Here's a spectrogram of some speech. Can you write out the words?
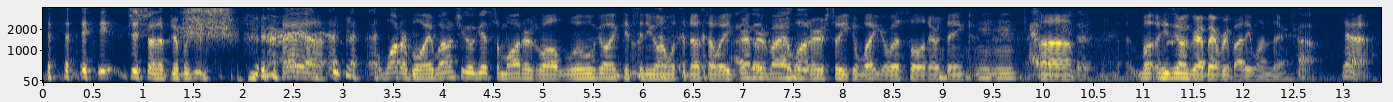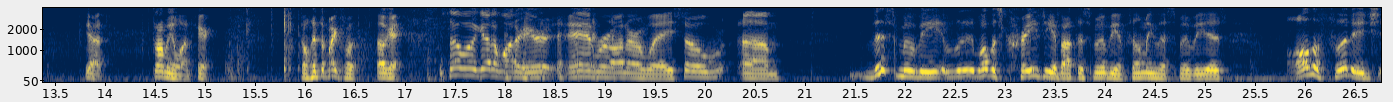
Just shut up, Jim. hey, uh, water boy, why don't you go get some water as well? We'll, go ahead and continue on with the notes that way. Grab everybody water so you can wet your whistle and everything. Mm-hmm. Um, well, he's going to grab everybody one there. Oh. Yeah. Yeah. Throw me one. Here. Don't hit the microphone. Okay. So we got a water here, and we're on our way. So, um, this movie, what was crazy about this movie and filming this movie is all the footage.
